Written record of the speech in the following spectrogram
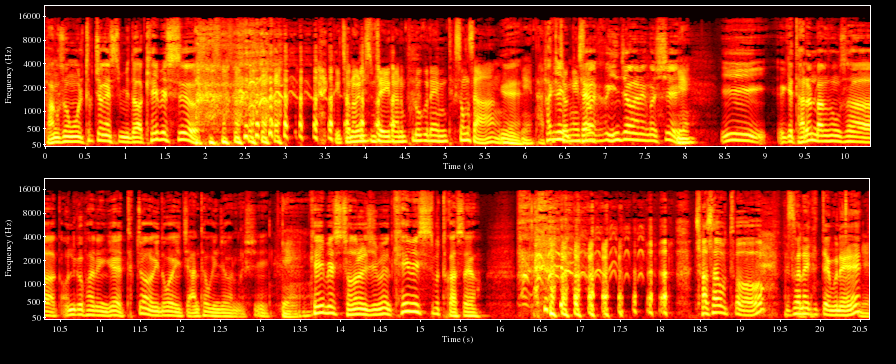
방송을 특정했습니다. KBS. 그 저널리즘 제이라는 프로그램 특성상 예. 예, 다 하긴 특정해서 제가 그거 인정하는 것이 예. 이 이게 다른 방송사 언급하는 게 특정 의도가 있지 않다고 인정하는 것이 예. KBS 저널리즘은 KBS부터 갔어요. 자사부터 비판했기 때문에 예.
